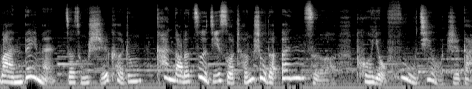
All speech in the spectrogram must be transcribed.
晚辈们则从石刻中看到了自己所承受的恩泽，颇有负疚之感。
